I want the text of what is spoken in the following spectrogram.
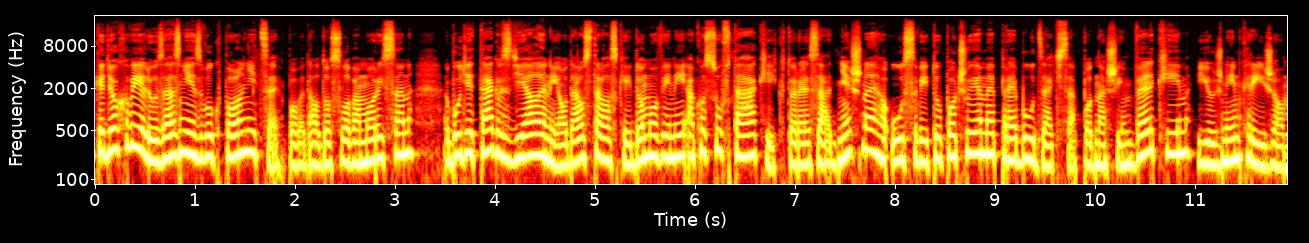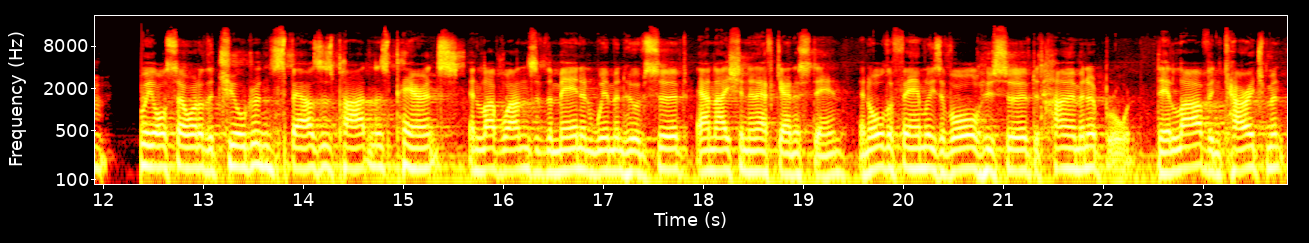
Keď o chvíľu zaznie zvuk polnice, povedal doslova Morrison, bude tak vzdialený od austrálskej domoviny, ako sú vtáky, ktoré za dnešného úsvitu počujeme prebúdzať sa pod našim veľkým južným krížom. We also honour the children, spouses, partners, parents, and loved ones of the men and women who have served our nation in Afghanistan, and all the families of all who served at home and abroad. Their love, encouragement,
